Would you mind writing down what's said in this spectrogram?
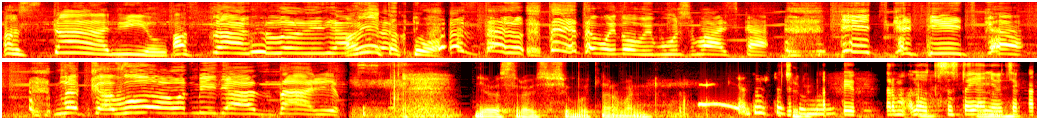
Оставил. Оставил меня. А это кто? Оставил. Да это мой новый муж, Васька. Петька, Петька. На кого он меня оставил? Не расстраивайся, все будет нормально. Я тоже так думаю. Ты ну, вот состояние у тебя как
